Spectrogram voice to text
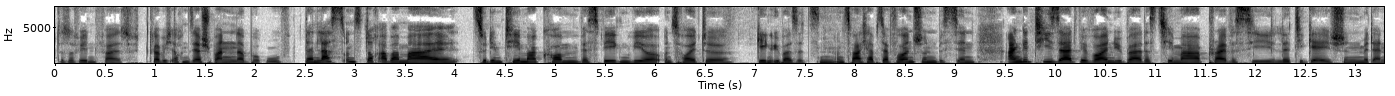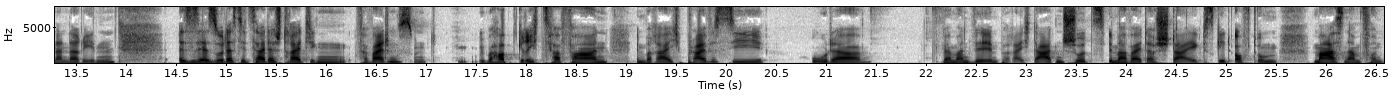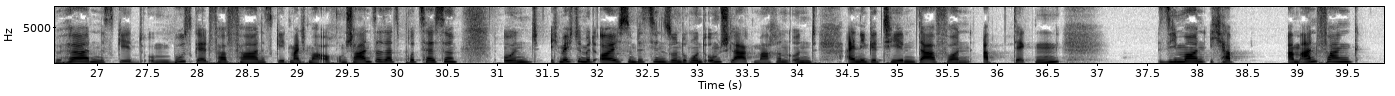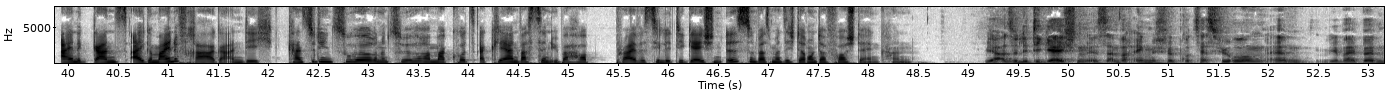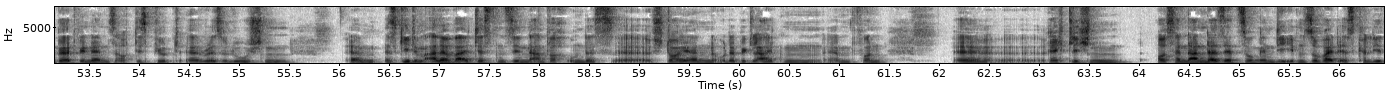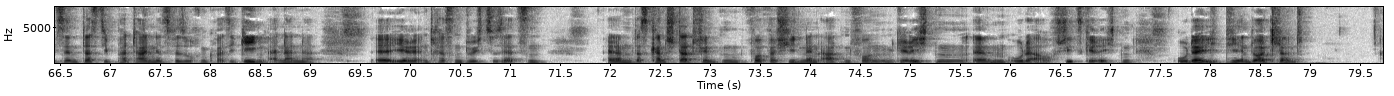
Das auf jeden Fall. Ist, glaube ich, auch ein sehr spannender Beruf. Dann lasst uns doch aber mal zu dem Thema kommen, weswegen wir uns heute gegenüber sitzen. Und zwar, ich habe es ja vorhin schon ein bisschen angeteasert, wir wollen über das Thema Privacy Litigation miteinander reden. Es ist ja so, dass die Zeit der streitigen Verwaltungs- und überhaupt Gerichtsverfahren im Bereich Privacy oder wenn man will, im Bereich Datenschutz immer weiter steigt. Es geht oft um Maßnahmen von Behörden, es geht um Bußgeldverfahren, es geht manchmal auch um Schadensersatzprozesse. Und ich möchte mit euch so ein bisschen so einen Rundumschlag machen und einige Themen davon abdecken. Simon, ich habe am Anfang eine ganz allgemeine Frage an dich. Kannst du den Zuhörerinnen und Zuhörern mal kurz erklären, was denn überhaupt Privacy Litigation ist und was man sich darunter vorstellen kann? Ja, also Litigation ist einfach Englisch für Prozessführung. Ähm, wir bei Bird Bird, wir nennen es auch Dispute äh, Resolution. Ähm, es geht im allerweitesten Sinn einfach um das äh, Steuern oder Begleiten ähm, von äh, rechtlichen Auseinandersetzungen, die eben so weit eskaliert sind, dass die Parteien jetzt versuchen, quasi gegeneinander äh, ihre Interessen durchzusetzen. Ähm, das kann stattfinden vor verschiedenen Arten von Gerichten ähm, oder auch Schiedsgerichten oder hier in Deutschland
